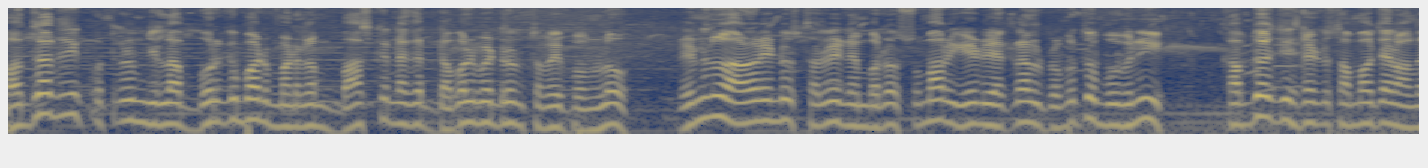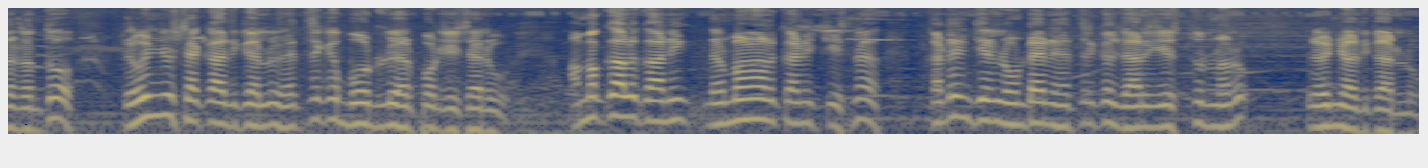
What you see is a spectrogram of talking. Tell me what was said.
భద్రాద్రి కొత్తగూడెం జిల్లా బోర్గబాడు మండలం Bhaskar Nagar double bedroom సమీపంలో రెండు వందల అరవై రెండు సర్వే నెంబర్లో సుమారు ఏడు ఎకరాల ప్రభుత్వ భూమిని కబ్జా చేసినట్టు సమాచారం అందడంతో రెవెన్యూ శాఖ అధికారులు హెచ్చరిక బోర్డులు ఏర్పాటు చేశారు. అమ్మకాలు కానీ నిర్మాణాలు కానీ చేసిన కఠిన చర్యలు ఉంటాయని హెచ్చరికలు జారీ చేస్తున్నారు రెవెన్యూ అధికారులు.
